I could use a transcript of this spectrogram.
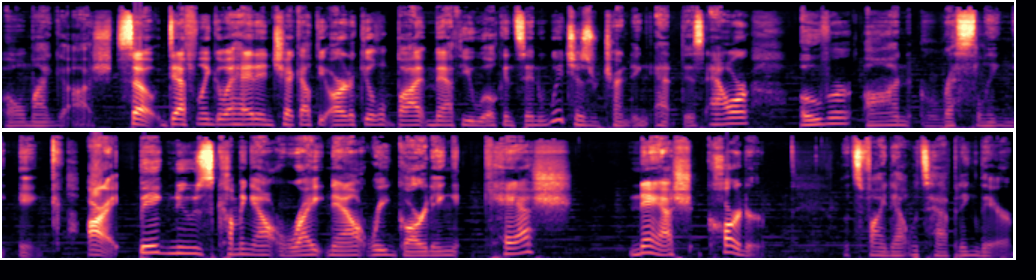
Oh my gosh. So definitely go ahead and check out the article by Matthew Wilkinson, which is trending at this hour over on Wrestling Inc. All right, big news coming out right now regarding Cash Nash Carter. Let's find out what's happening there.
